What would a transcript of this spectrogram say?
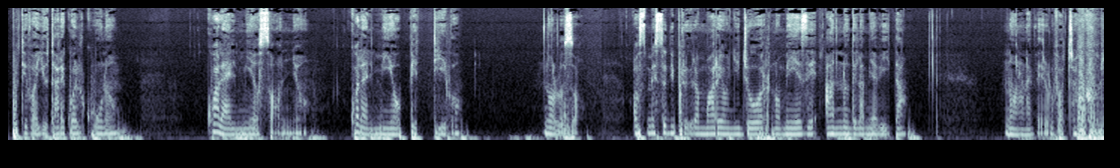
potevo aiutare qualcuno. Qual è il mio sogno? Qual è il mio obiettivo? Non lo so. Ho smesso di programmare ogni giorno, mese, anno della mia vita. No, non è vero, lo faccio ancora.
